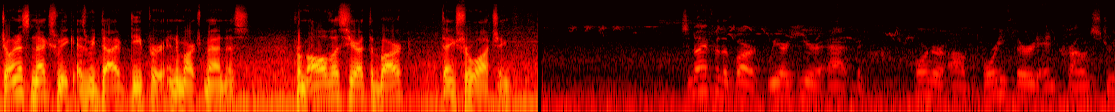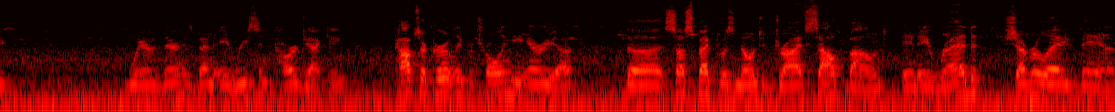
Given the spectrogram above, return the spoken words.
Join us next week as we dive deeper into March Madness. From all of us here at The Bark, thanks for watching. Tonight for The Bark, we are here at the corner of 43rd and Crown Street, where there has been a recent carjacking. Cops are currently patrolling the area. The suspect was known to drive southbound in a red Chevrolet van,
